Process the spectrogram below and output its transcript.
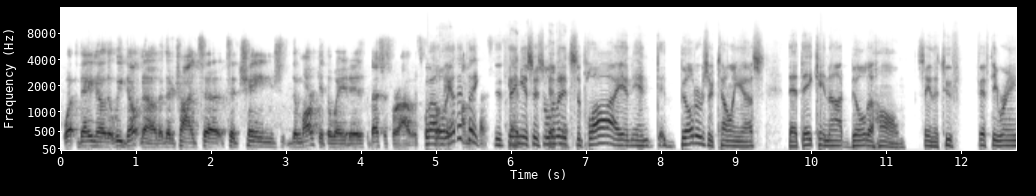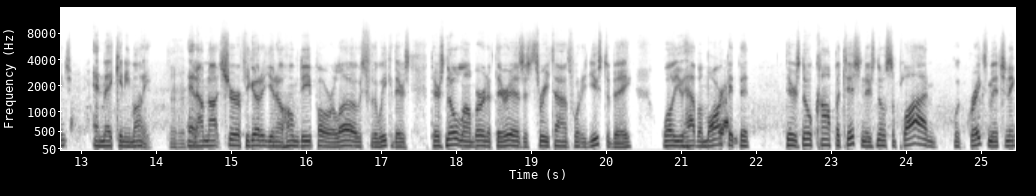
what they know that we don't know that they're trying to to change the market the way it is. But that's just where I was. Well, the other I'm thing, offensive. the thing is, there's a limited supply, and and builders are telling us that they cannot build a home, say in the 250 range, and make any money. Mhm. And I'm not sure if you go to you know Home Depot or Lowe's for the week, there's there's no lumber, and if there is, it's three times what it used to be. Well, you have a market that there's no competition, there's no supply. And what Greg's mentioning,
